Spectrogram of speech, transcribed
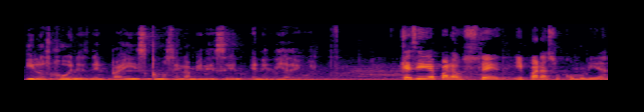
y los jóvenes del país como se la merecen en el día de hoy. ¿Qué sigue para usted y para su comunidad?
